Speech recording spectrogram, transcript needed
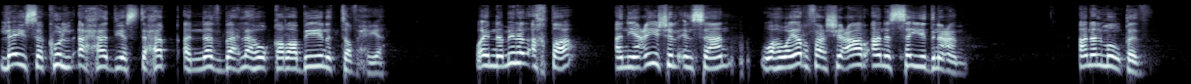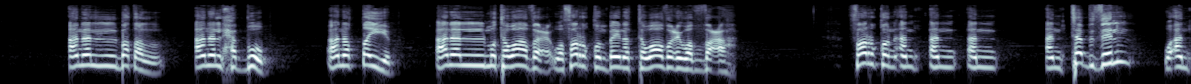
ليس كل أحد يستحق أن نذبح له قرابين التضحية. وإن من الأخطاء أن يعيش الإنسان وهو يرفع شعار أنا السيد نعم أنا المنقذ أنا البطل أنا الحبوب أنا الطيب أنا المتواضع وفرق بين التواضع والضعة. فرق أن أن أن أن تبذل وأن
